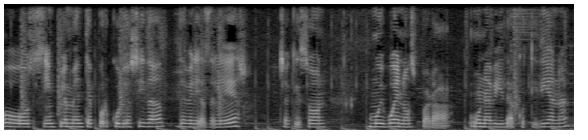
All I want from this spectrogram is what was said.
o simplemente por curiosidad deberías de leer, ya que son muy buenos para una vida cotidiana,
